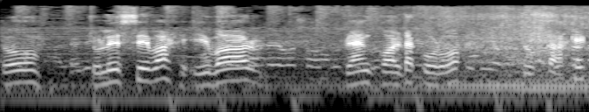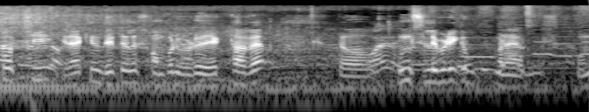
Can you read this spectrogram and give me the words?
তো চলে এসছে এবার। এবার প্র্যাঙ্ক কলটা করব। তো কাকে করছি, এটা কিন্তু দেখতে হলে সম্পূর্ণ ভিডিও দেখতে হবে। তো কোন সেলিব্রিটিকে মানে কোন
